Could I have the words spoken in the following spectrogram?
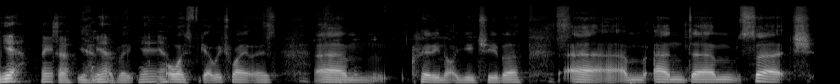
yeah, I think so. Yeah, yeah, lovely. yeah, yeah. Always forget which way it is. Um, clearly not a YouTuber. Um, and um, search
